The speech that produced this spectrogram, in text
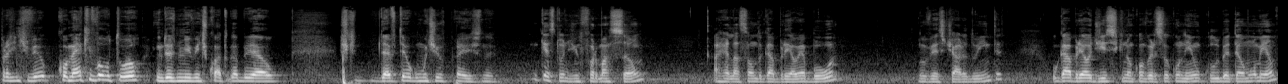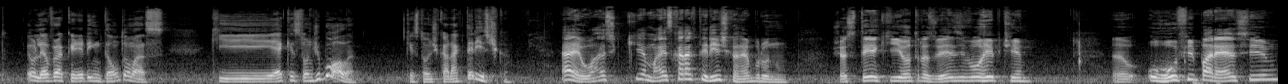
para a gente ver como é que voltou em 2024 o Gabriel. Acho que deve ter algum motivo para isso, né? Em questão de informação, a relação do Gabriel é boa no vestiário do Inter. O Gabriel disse que não conversou com nenhum clube até o momento. Eu levo a crer então, Tomás, que é questão de bola, questão de característica. É, eu acho que é mais característica, né, Bruno? Já citei aqui outras vezes e vou repetir. É, o Ruff parece.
